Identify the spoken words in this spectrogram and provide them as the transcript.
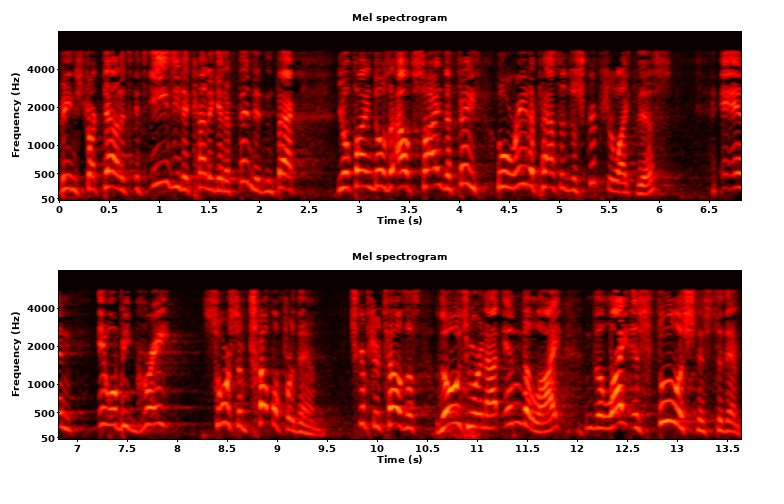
being struck down, it's, it's easy to kind of get offended. In fact, you'll find those outside the faith who will read a passage of Scripture like this, and it will be great source of trouble for them. Scripture tells us those who are not in the light, the light is foolishness to them.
